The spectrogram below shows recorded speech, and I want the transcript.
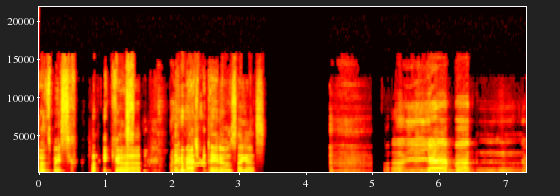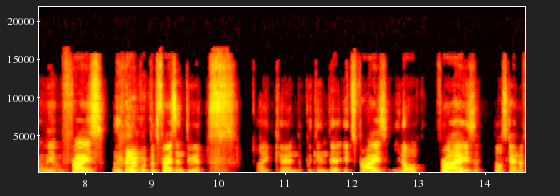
So it's basically like uh like mashed potatoes, I guess. Uh, yeah, but mm, we fries. we put fries into it, I can put in the it's fries. You know, fries. Those kind of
